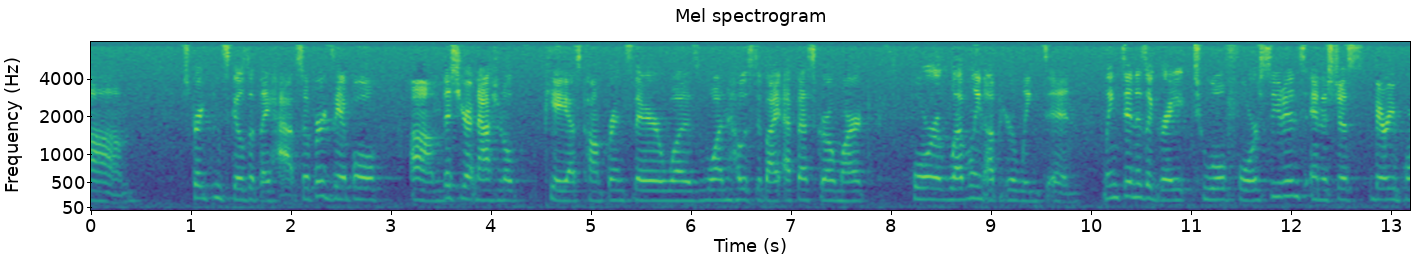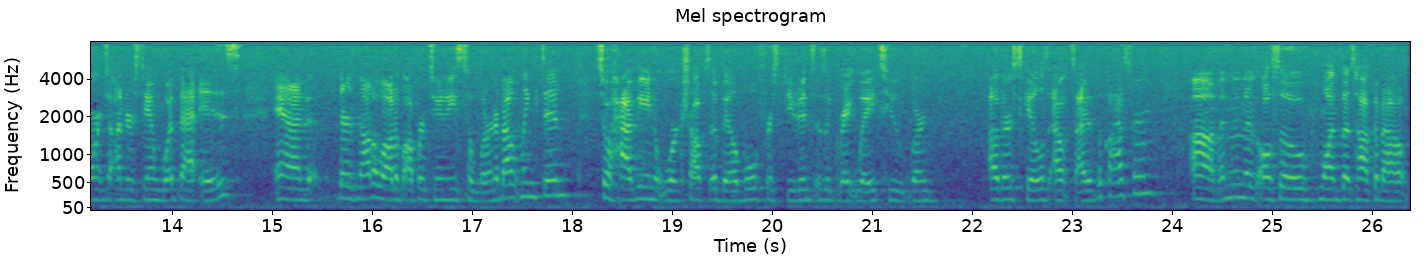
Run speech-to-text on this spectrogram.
um, strengthen skills that they have. So, for example, um, this year at National PAS Conference, there was one hosted by FS Growmark for leveling up your LinkedIn. LinkedIn is a great tool for students, and it's just very important to understand what that is. And there's not a lot of opportunities to learn about LinkedIn. So, having workshops available for students is a great way to learn other skills outside of the classroom. Um, and then there's also ones that talk about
